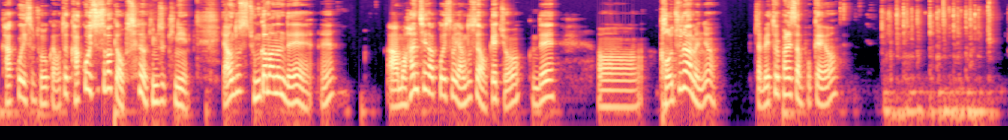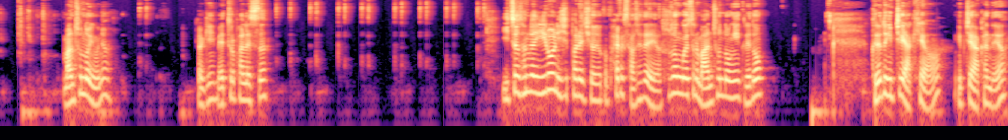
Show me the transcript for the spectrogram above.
갖고 있으면 좋을까요? 어떻게 갖고 있을 수밖에 없어요, 김숙희님. 양도세 중감하는데, 예? 아, 뭐 한 채 갖고 있으면 양도세 없겠죠. 근데 어, 거주라면요. 자, 메트로 팔레스 한번 볼게요. 만촌동이군요. 여기 메트로 팔레스. 2003년 1월 28일 지어졌고 804세대예요. 수성구에서는 만촌동이 그래도 그래도 입지가 약해요. 입지가 약한데요.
